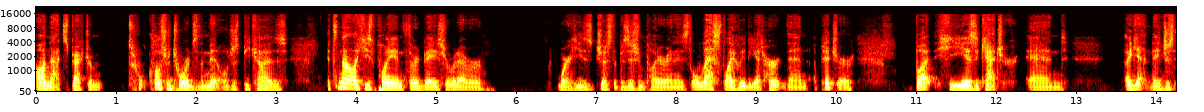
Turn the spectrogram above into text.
on that spectrum, t- closer towards the middle, just because it's not like he's playing third base or whatever, where he's just a position player and is less likely to get hurt than a pitcher. But he is a catcher, and again, they just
